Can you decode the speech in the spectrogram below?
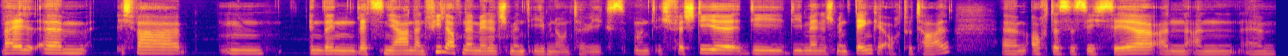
Weil ähm, ich war mh, mm, in den letzten Jahren dann viel auf einer Management-Ebene unterwegs. Und ich verstehe die, die Management-Denke auch total. Ähm, auch, dass es sich sehr an, an ähm,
